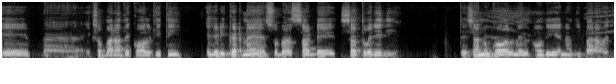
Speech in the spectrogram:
ਇਹ ਅਹ, 112 ਤੇ ਕਾਲ ਕੀਤੀ। ਇਹ ਜਿਹੜੀ ਘਟਨਾ ਹੈ ਸਵੇਰ 7:30 ਵਜੇ ਦੀ ਹੈ। ਤੇ ਸਾਨੂੰ ਕਾਲ ਮਿਲ ਆਉਂਦੀ ਹੈ ਇਹਨਾਂ ਦੀ 12 ਵਜੇ।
